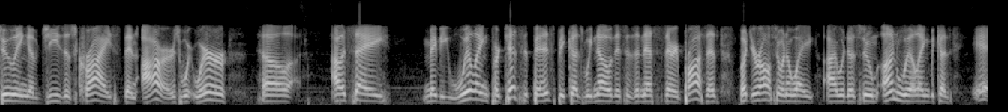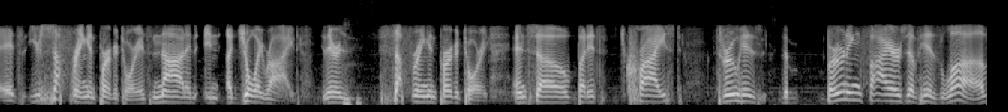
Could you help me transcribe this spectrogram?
doing of Jesus Christ than ours. We're, we're uh, I would say maybe willing participants because we know this is a necessary process, but you're also in a way I would assume unwilling because it's you're suffering in purgatory. It's not an, in a joyride. There is mm-hmm suffering in purgatory. And so, but it's Christ through his the burning fires of his love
